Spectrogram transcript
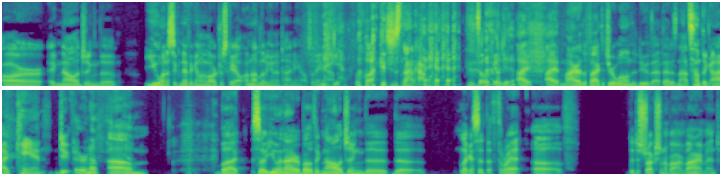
are acknowledging the you on a significantly larger scale. I'm not living in a tiny house. It ain't happening. Yeah. like it's just not happening. it's all good. Yeah. I, I admire the fact that you're willing to do that. That is not something I can do. Fair enough. Um, yeah. but so you and I are both acknowledging the, the, like I said, the threat of the destruction of our environment.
